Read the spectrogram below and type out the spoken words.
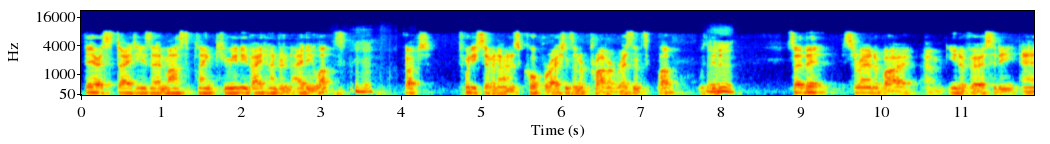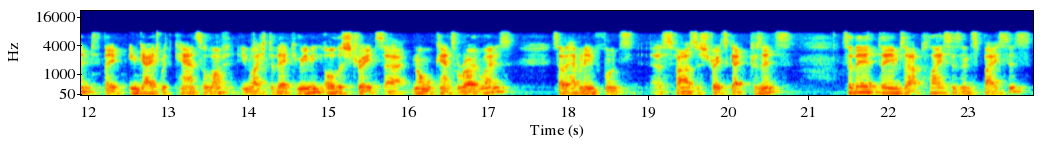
Their estate is a master plan community of 880 lots. Mm-hmm. Got 27 owners, corporations, and a private residence club within mm-hmm. it. So they're surrounded by um, university and they engage with council a lot in relation to their community. All the streets are normal council roadways, so they have an influence as far as the streetscape presents. So their themes are places and spaces,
